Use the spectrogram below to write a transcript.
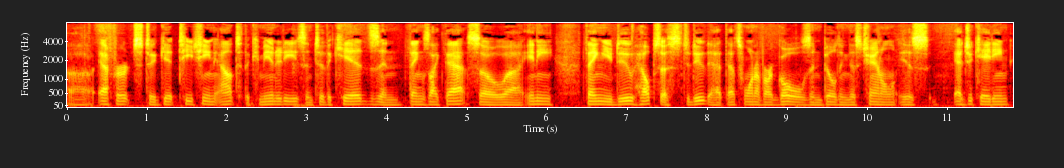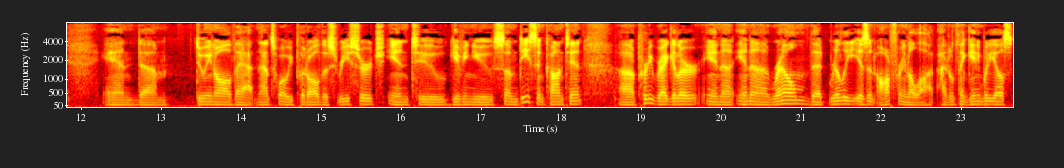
uh, efforts to get teaching out to the communities and to the kids and things like that. So uh, anything you do helps us to do that. That's one of our goals in building this channel is educating and um, doing all that. And that's why we put all this research into giving you some decent content, uh, pretty regular in a in a realm that really isn't offering a lot. I don't think anybody else.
